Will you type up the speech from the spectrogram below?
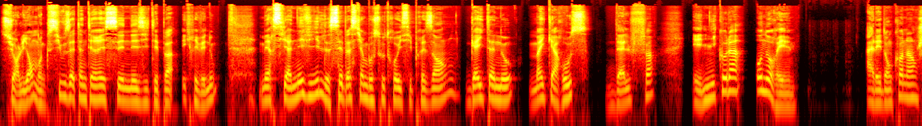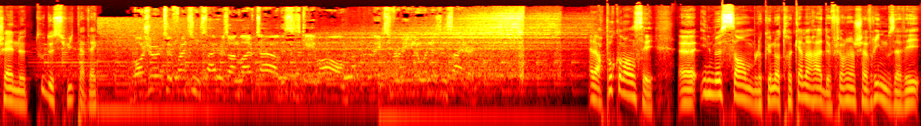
sur Lyon. Donc si vous êtes intéressé, n'hésitez pas, écrivez-nous. Merci à Neville, Sébastien Bossoutro ici présent, Gaetano, Mike Arous, Delph et Nicolas Honoré. Allez donc on enchaîne tout de suite avec Bonjour to French Insiders on Live Tile. This is Gabe Hall. Thanks for being a Insider. Alors pour commencer, euh, il me semble que notre camarade Florian Chavry nous avait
